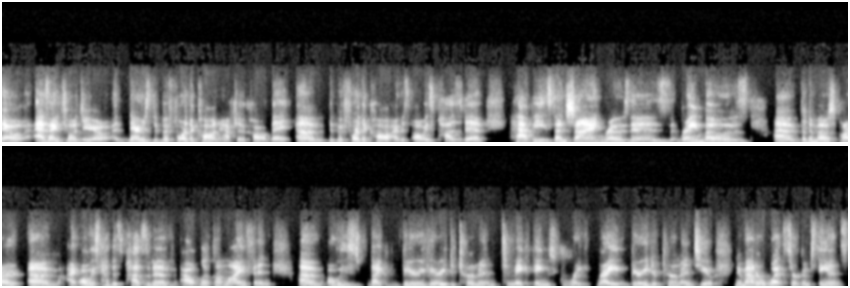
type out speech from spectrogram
So as I told you, there's the before the call and after the call. But um, the before the call, I was always positive, happy, sunshine, roses, rainbows um, for the most part, um, I always had this positive outlook on life and um, always like very, very determined to make things great, right? Very determined to, no matter what circumstance,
